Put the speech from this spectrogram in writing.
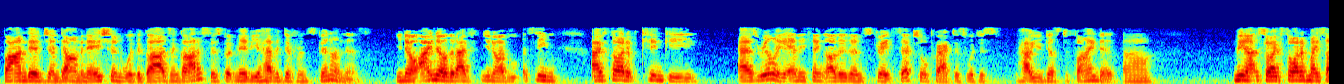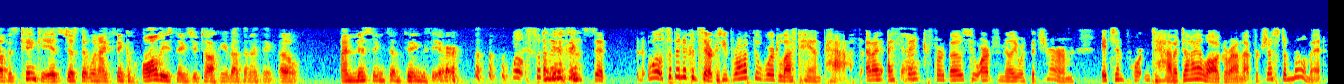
bondage and domination with the gods and goddesses, but maybe you have a different spin on this. You know, I know that I've, you know, I've seen, I've thought of kinky as really anything other than straight sexual practice, which is how you just defined it. Uh, I mean, I- so I've thought of myself as kinky. It's just that when I think of all these things you're talking about, then I think, oh, I'm missing some things here. Well, something to consider. Well, something to consider because you brought up the word left-hand path, and I, I Yeah. think for those who aren't familiar with the term, it's important to have a dialogue around that for just a moment,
